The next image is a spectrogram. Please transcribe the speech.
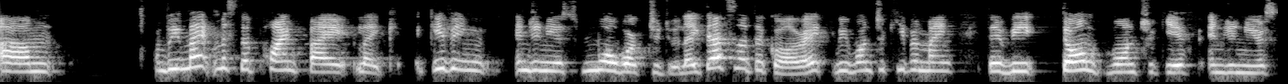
um, we might miss the point by like giving engineers more work to do. Like that's not the goal right? We want to keep in mind that we don't want to give engineers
